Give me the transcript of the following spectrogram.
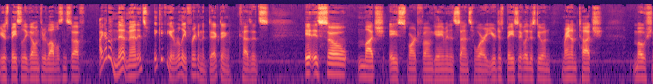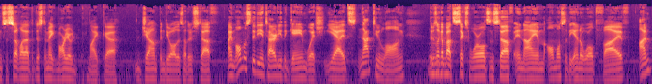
you're just basically going through levels and stuff. I gotta admit, man, it's it can get really freaking addicting because it's it is so much a smartphone game in a sense where you're just basically just doing random touch motions and stuff like that just to make Mario like uh, jump and do all this other stuff. I'm almost through the entirety of the game, which yeah, it's not too long. There's like about six worlds and stuff, and I am almost at the end of World Five. I'm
